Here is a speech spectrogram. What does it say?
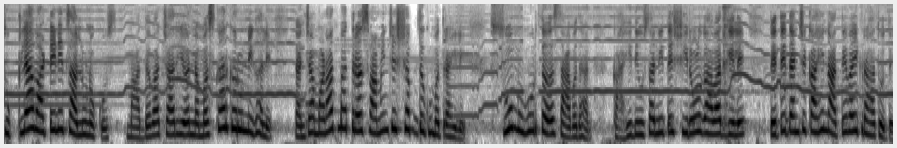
चुकल्या वाटेने चालू नकोस. माधवाचार्य नमस्कार करून निघाले. त्यांच्या मनात मात्र स्वामींचे शब्द घुमत राहिले. सुमुहूर्त सावधान. काही दिवसांनी ते शिरोळ गावात गेले. तेथे त्यांचे काही नातेवाईक राहत होते.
